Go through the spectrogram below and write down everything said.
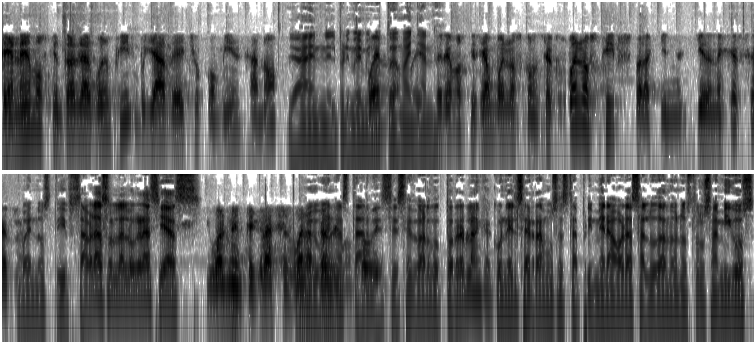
Tenemos que entrarle al buen fin, pues ya de hecho comienza, ¿no? Ya en el primer minuto Bueno, de mañana. Esperemos que sean buenos consejos, buenos tips para quienes quieran ejercerlo. Buenos tips. Abrazo, Lalo, gracias. Igualmente, gracias. Buenas Muy buenas tardes. Es Eduardo Torreblanca. Con él cerramos esta primera hora saludando a nuestros amigos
